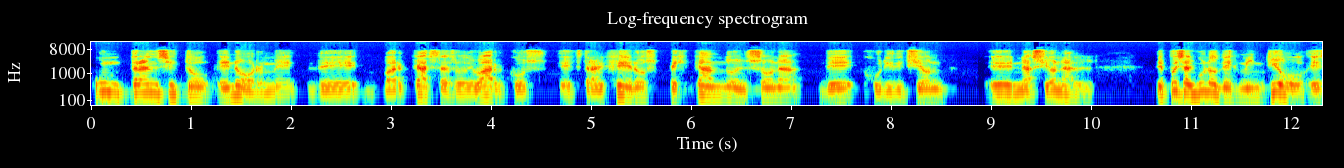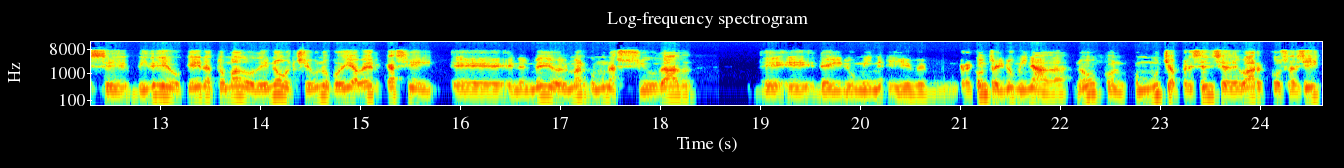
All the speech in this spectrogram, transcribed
un tránsito enorme de barcazas o de barcos extranjeros pescando en zona de jurisdicción eh, nacional. Después alguno desmintió ese video que era tomado de noche. Uno podía ver casi eh, en el medio del mar como una ciudad de, eh, recontra iluminada, ¿no? Con, mucha presencia de barcos allí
